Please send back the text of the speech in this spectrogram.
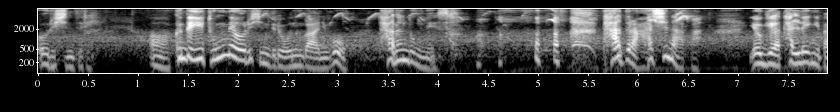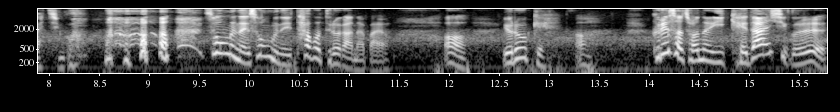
어르신들이. 어, 근데 이 동네 어르신들이 오는 거 아니고 다른 동네에서 다들 아시나 봐. 여기가 달랭이 밭인 거. 소문에 소문이 타고 들어가나 봐요. 어, 요렇게. 어. 그래서 저는 이 계단식을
